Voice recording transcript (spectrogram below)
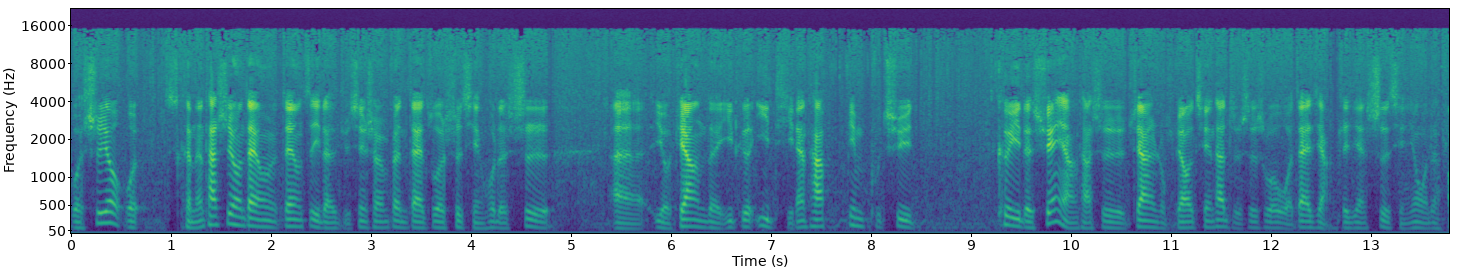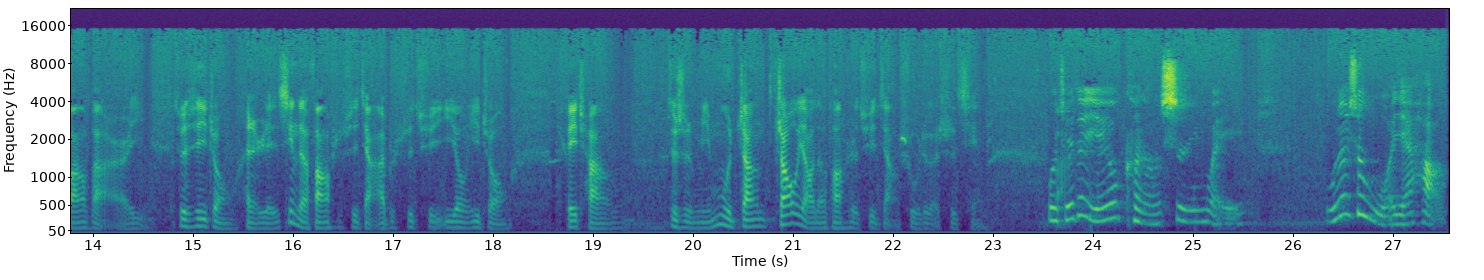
我是用我可能他是用在用在用自己的女性身份在做事情，或者是呃有这样的一个议题，但他并不去刻意的宣扬它是这样一种标签，他只是说我在讲这件事情用我的方法而已，就是一种很人性的方式去讲，而不是去用一种。非常，就是明目张招摇的方式去讲述这个事情。我觉得也有可能是因为，无论是我也好，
